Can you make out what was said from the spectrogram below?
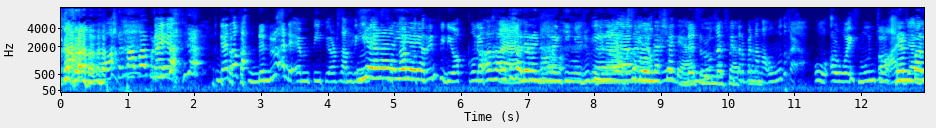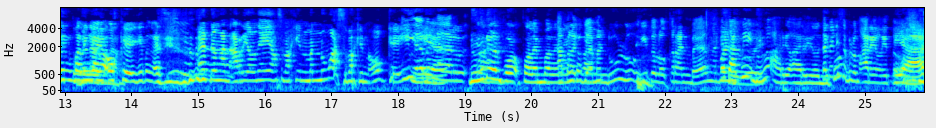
sama kenapa kayak nggak tau kak. Dan dulu ada MTV or something gitu Iya, yang suka iya, iya, iya. muterin video klip Ah, ah, kan. terus ada ranking-rankingnya juga. Iya, sebelum dahsyat ya dan dulu kan. Peter Pan sama Ungu tuh kayak uh always muncul Oh, aja dan paling gitu. paling kayak oke gitu gak sih eh dengan Arielnya yang semakin menua semakin oke ini. Iya, benar. dulu Wah. dengan po- polem-polem apalagi itu kan. zaman dulu gitu loh keren banget Eh, tapi dulu Ariel Ariel tapi ini gitu sebelum Ariel itu iya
